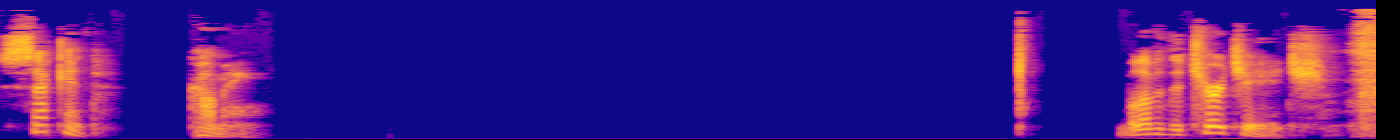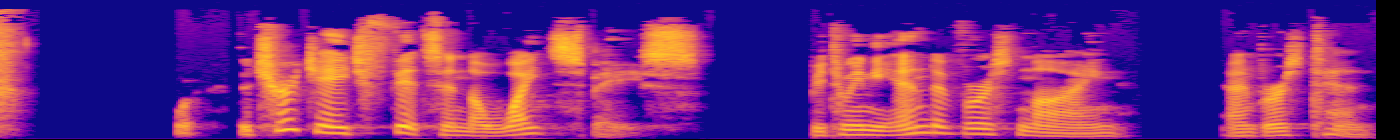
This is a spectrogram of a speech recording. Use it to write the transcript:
second coming. Beloved, the church age. The church age fits in the white space between the end of verse 9 and verse 10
